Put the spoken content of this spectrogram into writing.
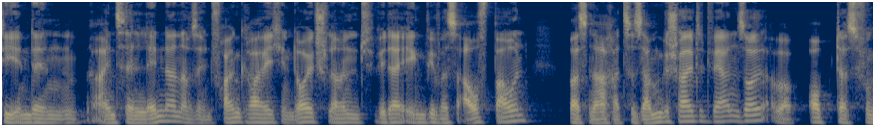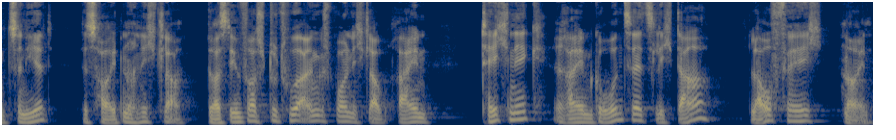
die in den einzelnen Ländern, also in Frankreich, in Deutschland, wieder irgendwie was aufbauen was nachher zusammengeschaltet werden soll. Aber ob das funktioniert, ist heute noch nicht klar. Du hast Infrastruktur angesprochen. Ich glaube, rein Technik, rein grundsätzlich da, lauffähig, nein.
